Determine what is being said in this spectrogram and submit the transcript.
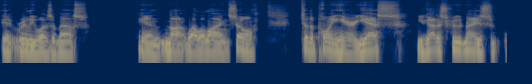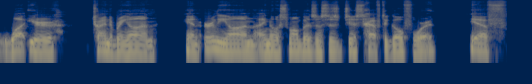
it really was a mess and not well aligned. So to the point here, yes, you got to scrutinize what you're trying to bring on. And early on, I know small businesses just have to go for it. If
